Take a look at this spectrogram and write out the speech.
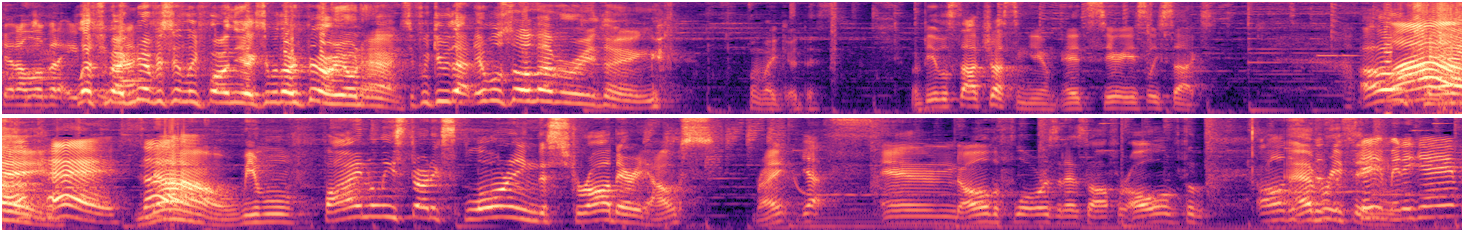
Get a little bit of HP Let's back. magnificently find the exit with our very own hands. If we do that, it will solve everything. Oh my goodness. When people stop trusting you, it seriously sucks. Okay. Wow. Okay. So. Now we will finally start exploring the strawberry house, right? Yes. And all the floors it has to offer, all of the All this, everything. this escape minigame.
